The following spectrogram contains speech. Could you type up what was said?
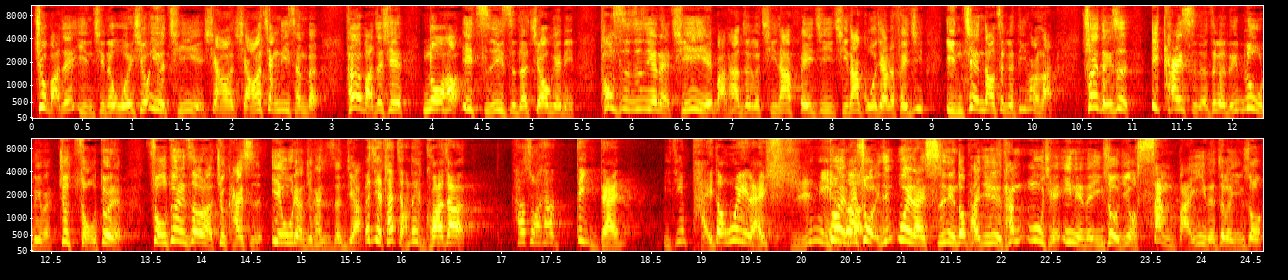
就把这些引擎的维修，因为奇异也想要想要降低成本，他就把这些 know how 一直一直的交给你。同时之间呢，奇异也把他这个其他飞机、其他国家的飞机引荐到这个地方来，所以等于是一开始的这个路里面就走对了，走对了之后呢，就开始业务量就开始增加。而且他讲的很夸张，他说他的订单。已经排到未来十年了。对，没错，已经未来十年都排进去。它目前一年的营收已经有上百亿的这个营收，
